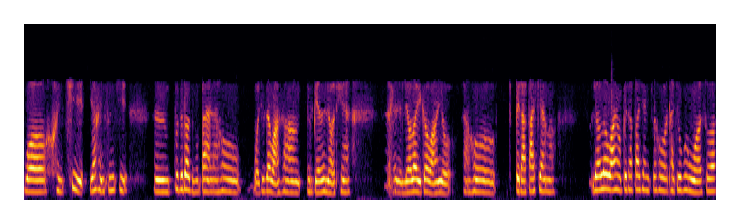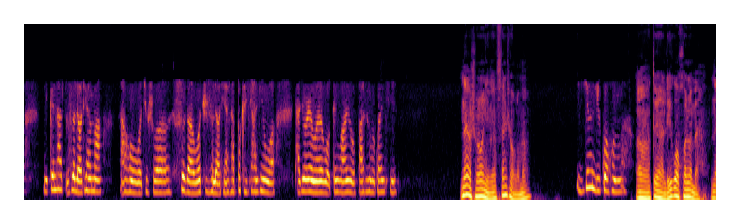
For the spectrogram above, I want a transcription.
我很气，也很生气，嗯，不知道怎么办。然后我就在网上跟别人聊天，嗯，聊了一个网友，然后被他发现了。聊了网友被他发现之后，他就问我说：“你跟他只是聊天吗？”然后我就说：“是的，我只是聊天。”他不肯相信我，他就认为我跟网友发生了关系。那个时候你们分手了吗？已经离过婚了。嗯，对啊，离过婚了呗。那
